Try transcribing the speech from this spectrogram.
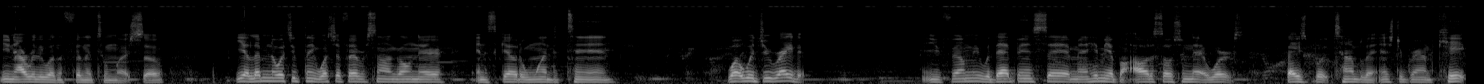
You know, I really wasn't feeling too much. So, yeah, let me know what you think. What's your favorite song on there? In a scale of one to ten, what would you rate it? You feel me? With that being said, man, hit me up on all the social networks Facebook, Tumblr, Instagram, Kik.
